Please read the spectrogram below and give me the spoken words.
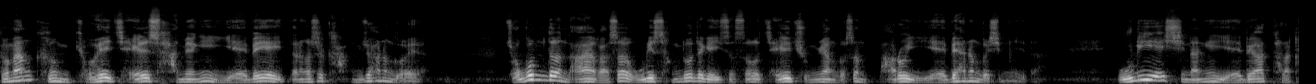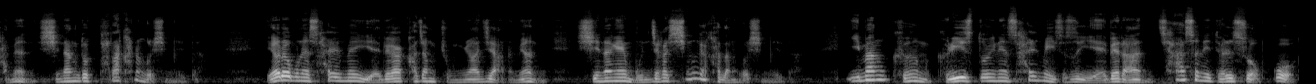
그만큼 교회 제일 사명이 예배에 있다는 것을 강조하는 거예요. 조금 더 나아가서 우리 성도들에게 있어서 제일 중요한 것은 바로 예배하는 것입니다. 우리의 신앙의 예배가 타락하면 신앙도 타락하는 것입니다. 여러분의 삶의 예배가 가장 중요하지 않으면 신앙의 문제가 심각하다는 것입니다. 이만큼 그리스도인의 삶에 있어서 예배란 차선이 될 수 없고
